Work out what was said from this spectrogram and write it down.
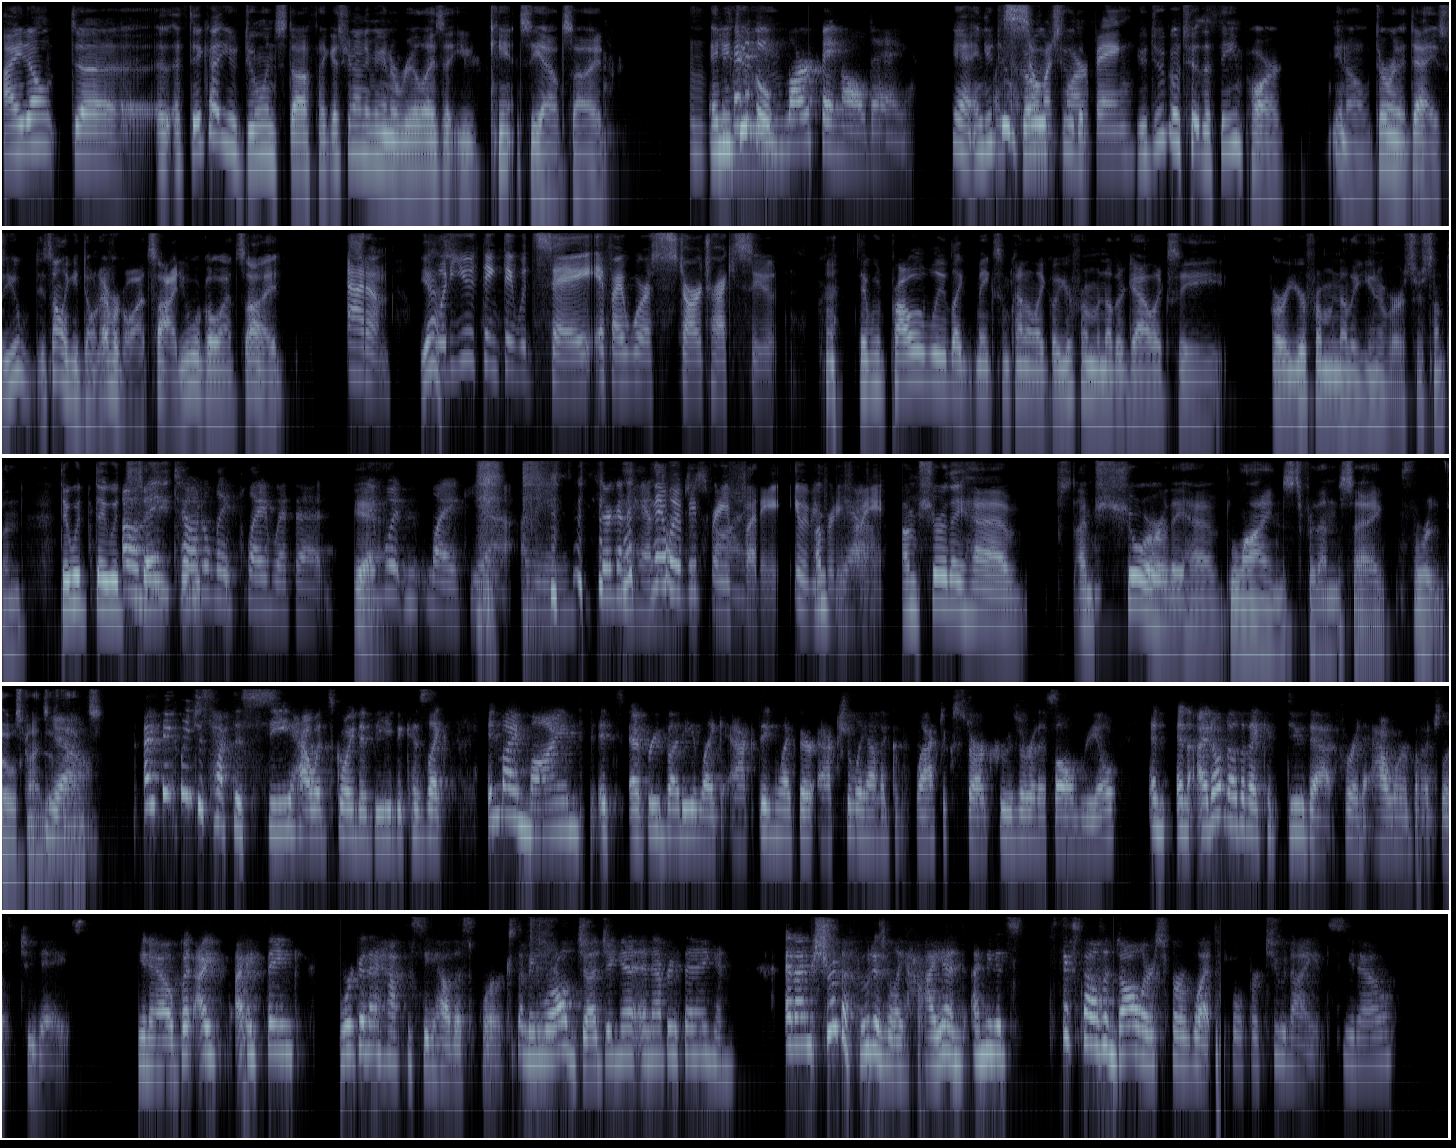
I don't. Uh, if they got you doing stuff, I guess you're not even gonna realize that you can't see outside. Mm. And you You're do gonna be go, larping all day. yeah, and you do so go much to the you do go to the theme park, you know, during the day. So you, it's not like you don't ever go outside. You will go outside. Adam, Yes. what do you think they would say if I wore a Star Trek suit? They would probably like make some kind of like, oh, you're from another galaxy, or you're from another universe or something. They would they would Oh, say they they would- totally play with it. yeah. They wouldn't like. Yeah, I mean, they're gonna handle it would be just pretty fine. funny. It would be I'm- pretty Yeah. funny. I'm sure they have. I'm sure they have lines for them to say for those kinds of Yeah. things. I think we just have to see how it's going to be because, like, in my mind, it's everybody like acting like they're actually on a galactic star cruiser and it's all real. And and I don't know that I could do that for an hour, much less two days. You know, but I I think we're gonna have to see how this works. I mean, we're all judging it and everything, and and I'm sure the food is really high end. I mean, it's six thousand dollars for what people for two nights. You know,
